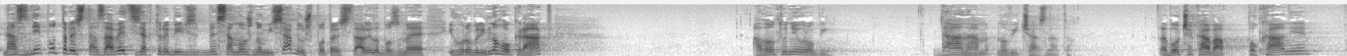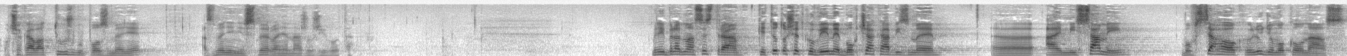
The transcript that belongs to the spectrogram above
nás nepotrestá za veci, za ktoré by sme sa možno my sami už potrestali, lebo sme ich urobili mnohokrát, ale on to neurobí. Dá nám nový čas na to. Lebo očakáva pokánie, očakáva túžbu po zmene a zmenenie smerovania nášho života. Milí brat, a sestra, keď toto všetko vieme, Boh čaká, aby sme e, aj my sami vo vzťahoch k ľuďom okolo nás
